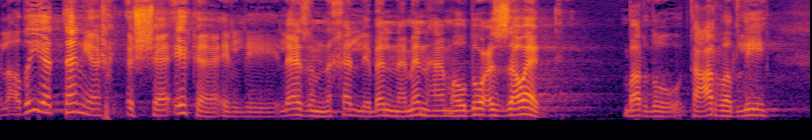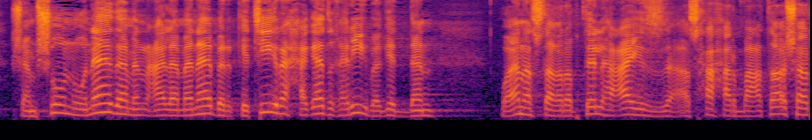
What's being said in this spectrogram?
القضية التانية الشائكة اللي لازم نخلي بالنا منها موضوع الزواج برضو تعرض ليه شمشون ونادى من على منابر كتيرة حاجات غريبة جدا وأنا استغربت لها عايز أصحاح 14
